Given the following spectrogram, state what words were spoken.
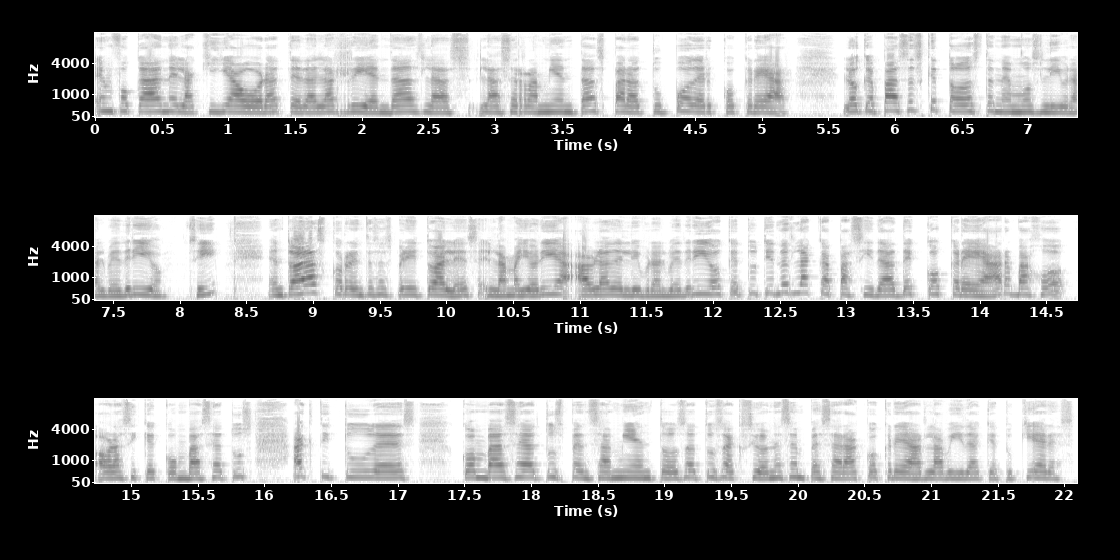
enfocada en el aquí y ahora, te da las riendas, las, las herramientas para tu poder co-crear. Lo que pasa es que todos tenemos libre albedrío, ¿sí? En todas las corrientes espirituales, en la mayoría habla de libre albedrío, que tú tienes la capacidad de co-crear bajo, ahora sí que con base a tus actitudes, con base a tus pensamientos, a tus acciones, empezar a co-crear la vida que tú quieres.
